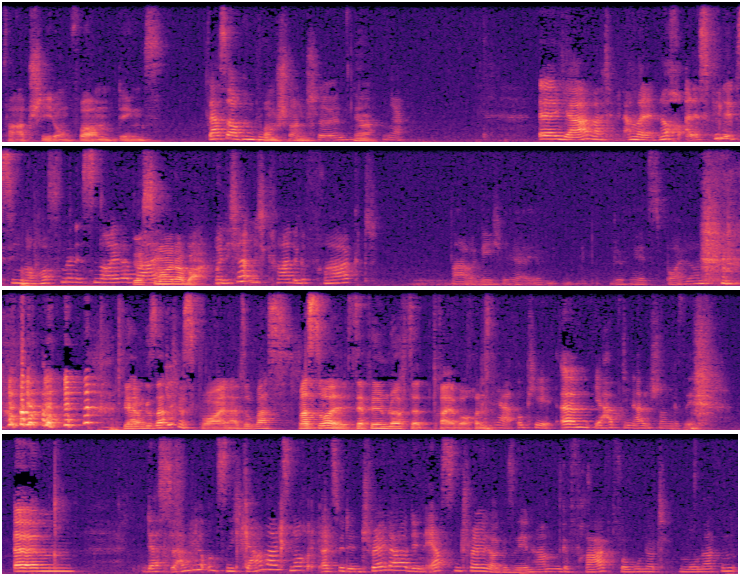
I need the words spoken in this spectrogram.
Verabschiedung vom Dings. Das auch im Buch Vom schon schön. Ja. Ja. Äh, ja, warte, wen haben wir denn noch? Alles Philipp Seymour Hoffman ist neu dabei. Der ist neu dabei. Und ich habe mich gerade gefragt. Ah, nee, ich will ja eben. Dürfen wir jetzt spoilern? Wir haben gesagt, wir spoilen. Also was, was soll's? Der Film läuft seit drei Wochen. Ja, okay. Ähm, ihr habt ihn alle schon gesehen. Ähm, das haben wir uns nicht damals noch, als wir den Trailer, den ersten Trailer gesehen haben, gefragt vor 100 Monaten,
